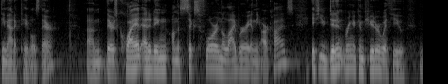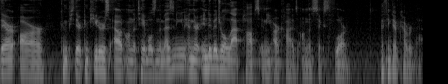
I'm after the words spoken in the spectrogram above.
thematic tables there. Um, there's quiet editing on the sixth floor in the library and the archives. If you didn't bring a computer with you, there are comp there are computers out on the tables in the mezzanine, and their individual laptops in the archives on the sixth floor. I think I've covered that.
